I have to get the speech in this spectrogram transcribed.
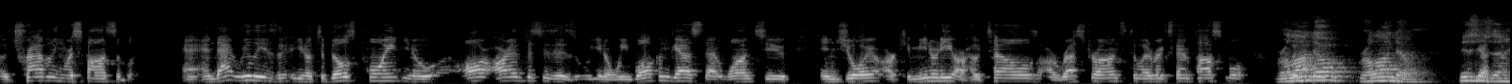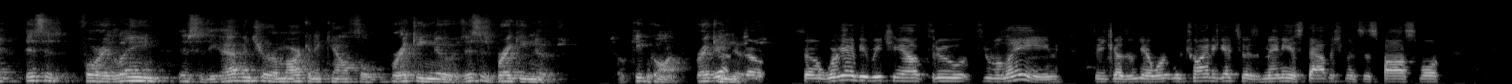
uh, traveling responsibly. And, and, that really is, you know, to Bill's point, you know, our, our emphasis is, you know, we welcome guests that want to enjoy our community, our hotels, our restaurants to whatever extent possible. Rolando, Rolando, this yes. is a, this is for Elaine. This is the Aventura Marketing Council breaking news. This is breaking news. So keep going. Breaking yeah, news. So, so we're going to be reaching out through through Elaine because you know we're, we're trying to get to as many establishments as possible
